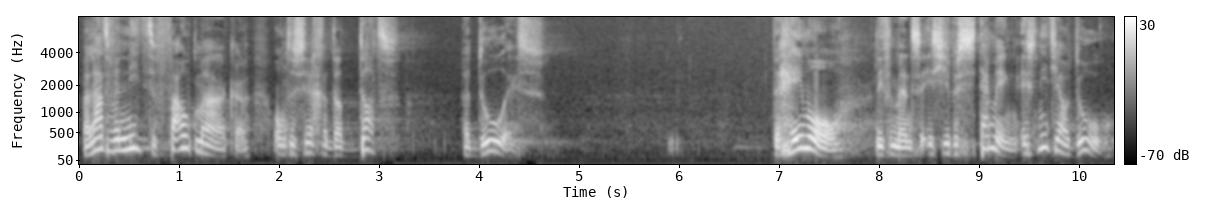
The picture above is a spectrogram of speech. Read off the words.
Maar laten we niet de fout maken om te zeggen dat dat het doel is. De hemel, lieve mensen, is je bestemming, is niet jouw doel.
